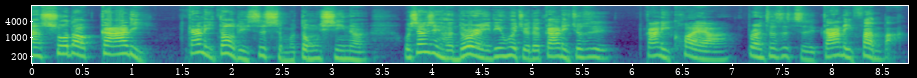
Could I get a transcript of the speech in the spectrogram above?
那说到咖喱，咖喱到底是什么东西呢？我相信很多人一定会觉得咖喱就是咖喱块啊，不然就是指咖喱饭吧。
